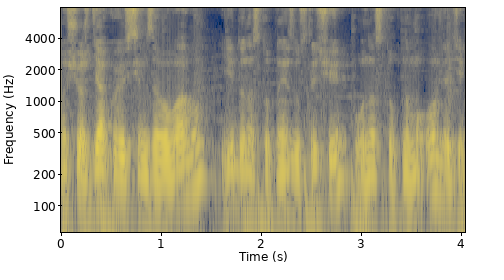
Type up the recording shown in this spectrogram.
Ну що ж, дякую всім за увагу і до наступної зустрічі у наступному огляді.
